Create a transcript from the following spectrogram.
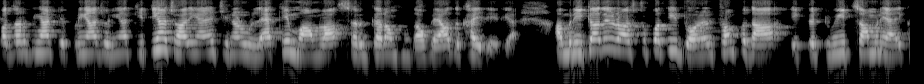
ਪੱਧਰ ਦੀਆਂ ਟਿੱਪਣੀਆਂ ਜਿਹੜੀਆਂ ਕੀਤੀਆਂ ਜਾ ਰਹੀਆਂ ਨੇ, ਜਿਨ੍ਹਾਂ ਨੂੰ ਲੈ ਕੇ ਮਾਮਲਾ ਸਰਗਰਮ ਹੁੰਦਾ ਹੋਇਆ ਦਿਖਾਈ ਦੇ ਰਿਹਾ ਅਮਰੀਕਾ ਦੇ ਰਾਸ਼ਟਰਪਤੀ ਡੋਨਲਡ ਟਰੰਪ ਦਾ ਇੱਕ ਟਵੀਟ ਸਾਹਮਣੇ ਆਇਆ, ਇੱਕ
